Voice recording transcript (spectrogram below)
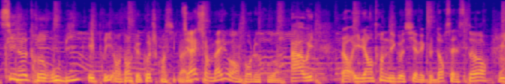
si notre Ruby est pris en tant que coach principal. Direct sur le maillot hein, pour le coup. hein. Ah oui, alors il est en train de négocier avec le Dorsal Store, Oui,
